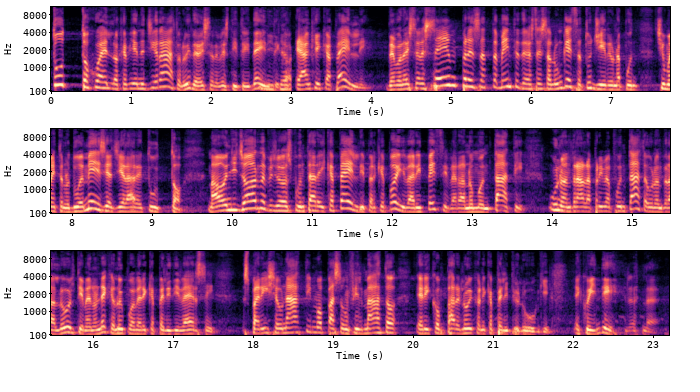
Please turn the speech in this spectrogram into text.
Tutto quello che viene girato, lui deve essere vestito identico e anche i capelli devono essere sempre esattamente della stessa lunghezza. Tu giri una puntata, ci mettono due mesi a girare tutto, ma ogni giorno bisogna spuntare i capelli perché poi i vari pezzi verranno montati. Uno andrà alla prima puntata, uno andrà all'ultima e non è che lui può avere i capelli diversi. Sparisce un attimo, passa un filmato e ricompare lui con i capelli più lunghi. E quindi...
